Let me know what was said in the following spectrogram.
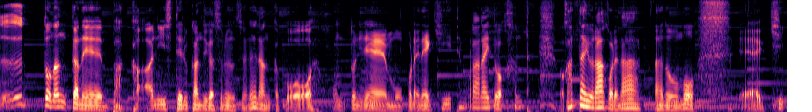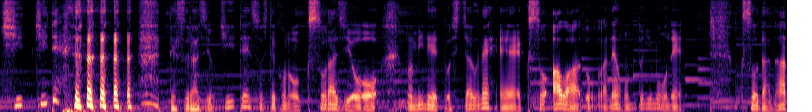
ーっとなんかね、バカにしてる感じがするんですよね。なんかこう、本当にね、もうこれね、聞いてもらわないとわかんない、わかんないよな、これな。あの、もう、えー、き、き、聞いて。デスラジオ聞いて、そしてこのクソラジオをノミネートしちゃうね、えー、クソアワードがね、本当にもうね、クソだなっ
